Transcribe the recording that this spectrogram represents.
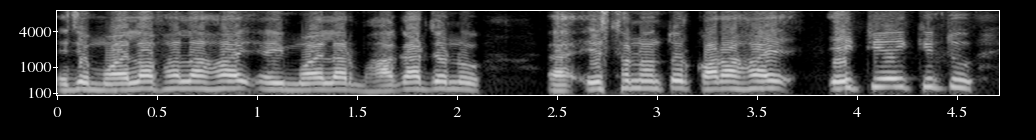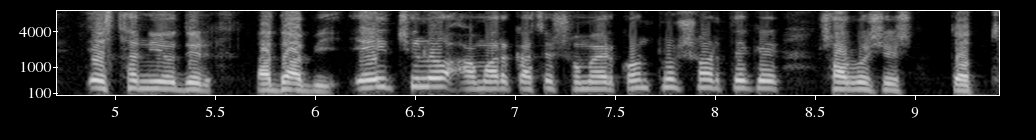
এই যে ময়লা ফেলা হয়, এই ময়লার ভাগার যেন স্থানান্তর করা হয়, এইটিই কিন্তু স্থানীয়দের দাবি। এই ছিল আমার কাছে সময়ের কণ্ঠস্বর থেকে সর্বশেষ তথ্য।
